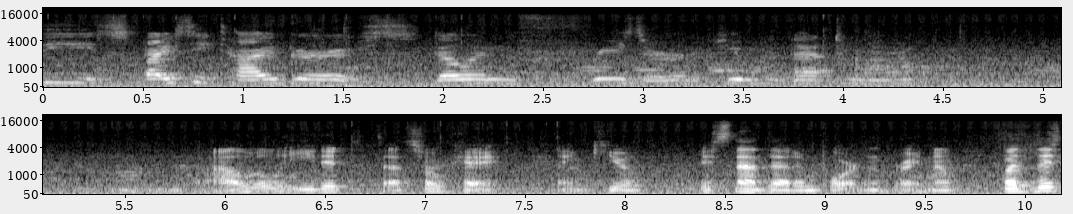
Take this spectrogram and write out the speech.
the spicy tiger still in the freezer. If you want that tomorrow. I will eat it. That's okay. Thank you. It's not that important right now. But this,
